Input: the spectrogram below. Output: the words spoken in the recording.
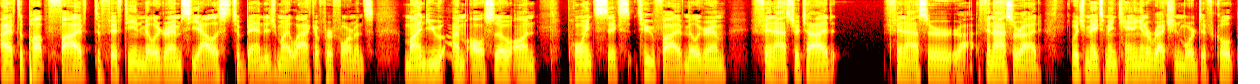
I have to pop 5 to 15 milligrams Cialis to bandage my lack of performance. Mind you, I'm also on 0.625 milligram finasteride, finasteride, finasteride, which makes maintaining an erection more difficult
